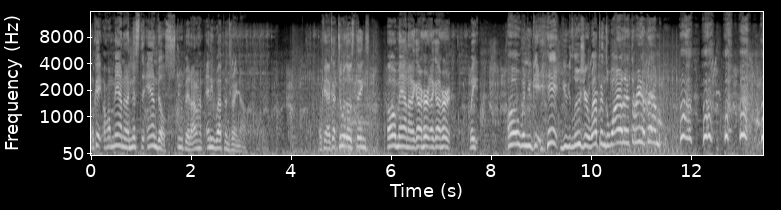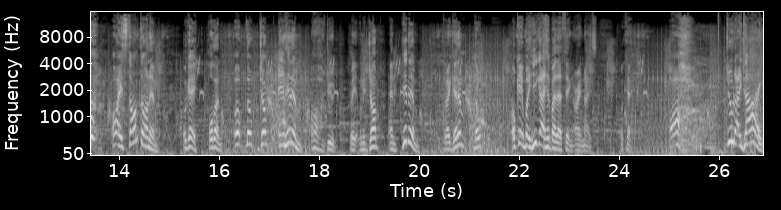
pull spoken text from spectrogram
Okay. Oh man, and I missed the anvil. Stupid. I don't have any weapons right now. Okay, I got two of those things. Oh man, I got hurt. I got hurt. Wait. Oh, when you get hit, you lose your weapons. Why are there three of them? Oh, I stomped on him. Okay, hold on. Oh, no, jump and hit him. Oh, dude. Wait, let me jump and hit him. Did I get him? Nope. Okay, but he got hit by that thing. All right, nice. Okay. Oh, dude, I died.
